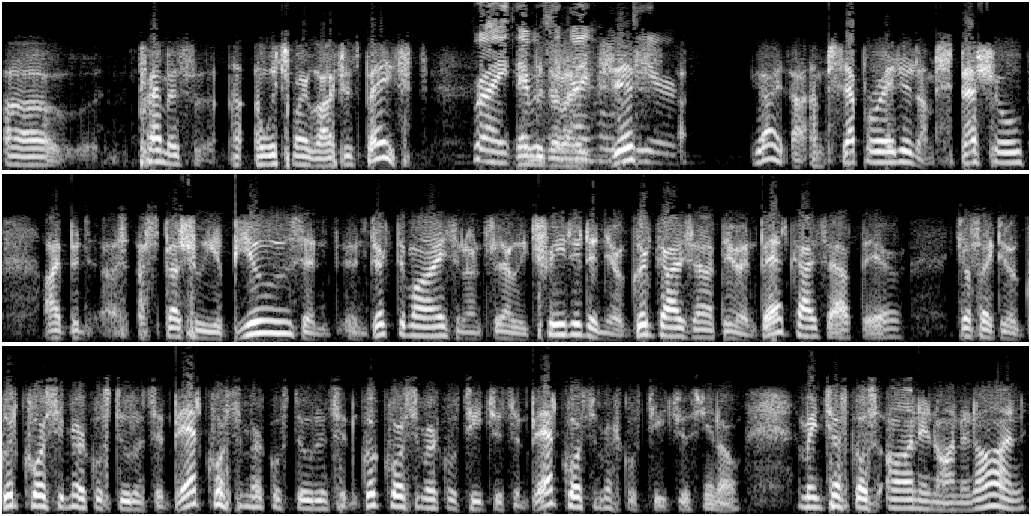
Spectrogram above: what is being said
uh, premise on which my life is based? Right, everything that I, I exist. Right, I'm separated. I'm special. I've been uh, especially abused and, and victimized and unfairly treated. And there are good guys out there and bad guys out there. Just like there are good Course in Miracles students and bad Course in Miracles students, and good Course in Miracles teachers and bad Course in Miracles teachers. You know, I mean, it just goes on and on and on.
